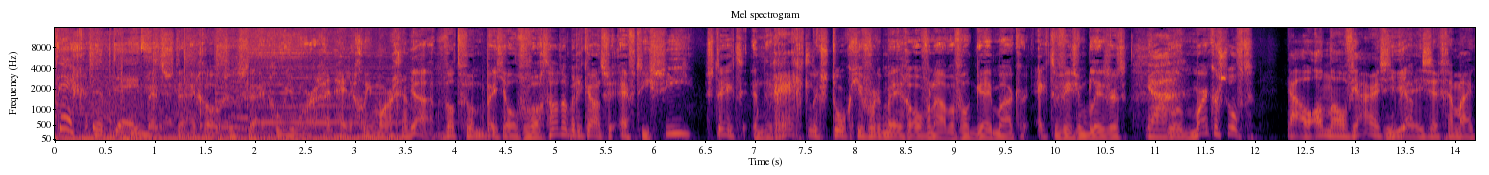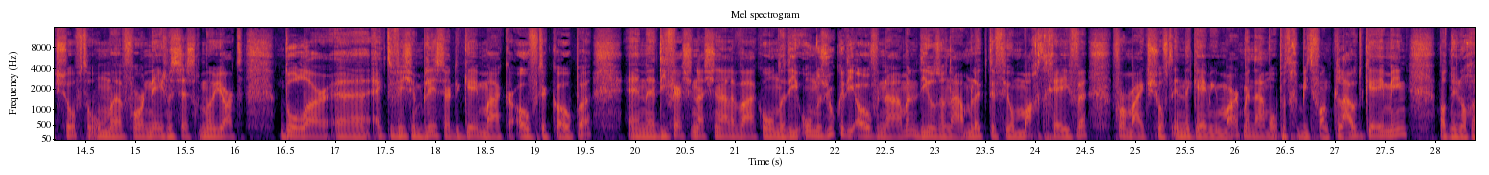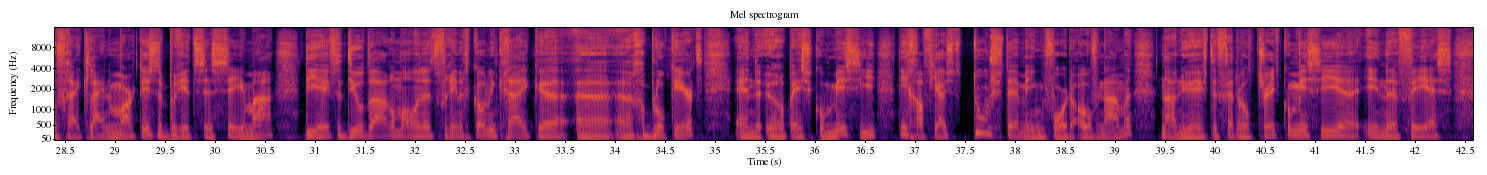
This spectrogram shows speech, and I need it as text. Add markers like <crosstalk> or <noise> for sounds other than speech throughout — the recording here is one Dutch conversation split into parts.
Tech Update. Met Stijn Goos en Stijn, goedemorgen. Een hele goede morgen. Ja, wat we een beetje al verwacht hadden. De Amerikaanse FTC steekt een rechtelijk stokje... voor de mega-overname van gamemaker Activision Blizzard... Ja. door Microsoft. Ja, al anderhalf jaar is hij Ja. bezig, eh, Microsoft, om eh, voor 69 miljard dollar eh, Activision Blizzard, de gamemaker, over te kopen. En diverse nationale waakhonden die onderzoeken die overname. De deal zou namelijk te veel macht geven voor Microsoft in de gamingmarkt, met name op het gebied van cloud gaming, wat nu nog een vrij kleine markt is. De Britse CMA die heeft de deal daarom al in het Verenigd Koninkrijk geblokkeerd. En de Europese Commissie die gaf juist toestemming voor de overname. Nou, nu heeft de Federal Trade Commissie in de VS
